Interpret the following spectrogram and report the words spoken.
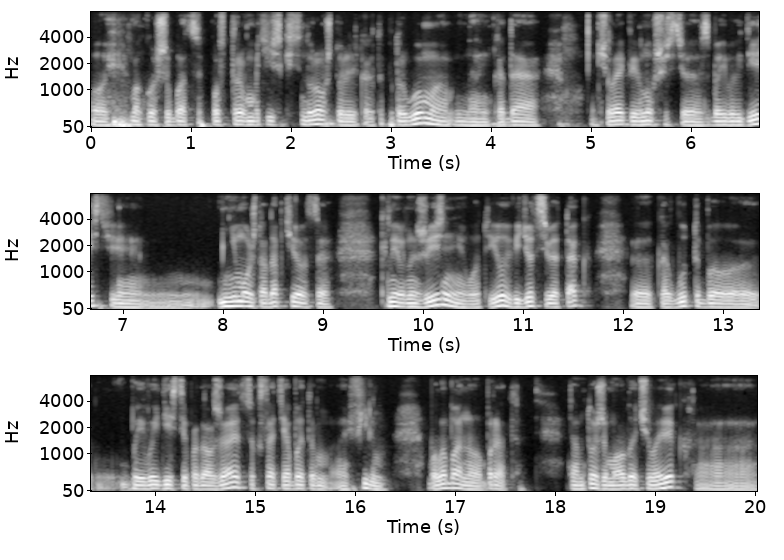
ой, могу ошибаться, посттравматический синдром, что ли, как-то по-другому, когда человек, вернувшись с боевых действий, не может адаптироваться к мирной жизни, вот, и ведет себя так, э, как будто бы боевые действия продолжаются. Кстати, об этом фильм Балабанова «Брат». Там тоже молодой человек, э,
